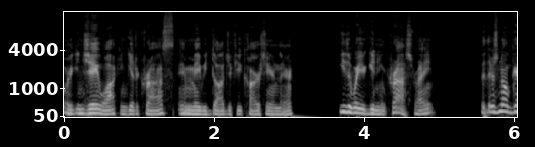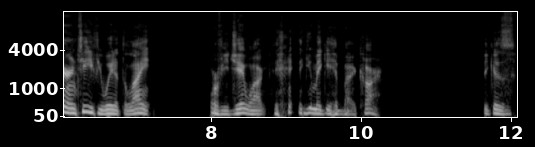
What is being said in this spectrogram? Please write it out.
or you can jaywalk and get across and maybe dodge a few cars here and there. Either way, you're getting across, right? But there's no guarantee if you wait at the light or if you jaywalk, you may get hit by a car because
